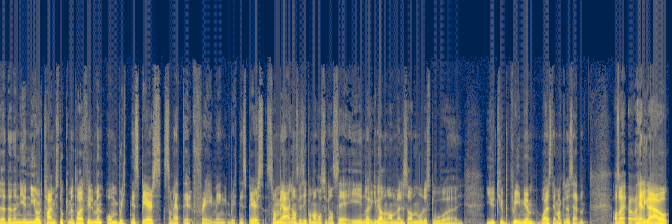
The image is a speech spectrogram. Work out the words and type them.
denne nye New York Times-dokumentarfilmen om Britney Spears, som heter 'Framing Britney Spears', som jeg er ganske sikker på man også kan se i Norge. Vi hadde en anmeldelse av den hvor det sto YouTube Premium, var et sted man kunne se den. Altså, og hele greia er jo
